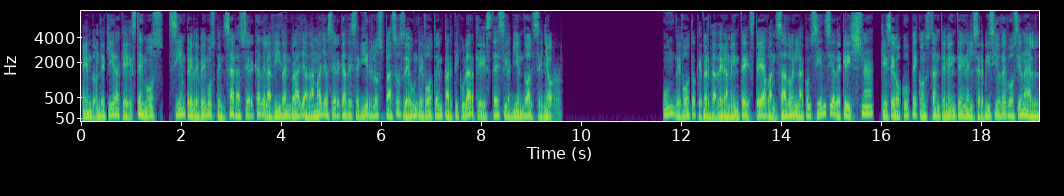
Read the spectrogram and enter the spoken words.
En donde quiera que estemos, siempre debemos pensar acerca de la vida en Brayadama y acerca de seguir los pasos de un devoto en particular que esté sirviendo al Señor. Un devoto que verdaderamente esté avanzado en la conciencia de Krishna, que se ocupe constantemente en el servicio devocional,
